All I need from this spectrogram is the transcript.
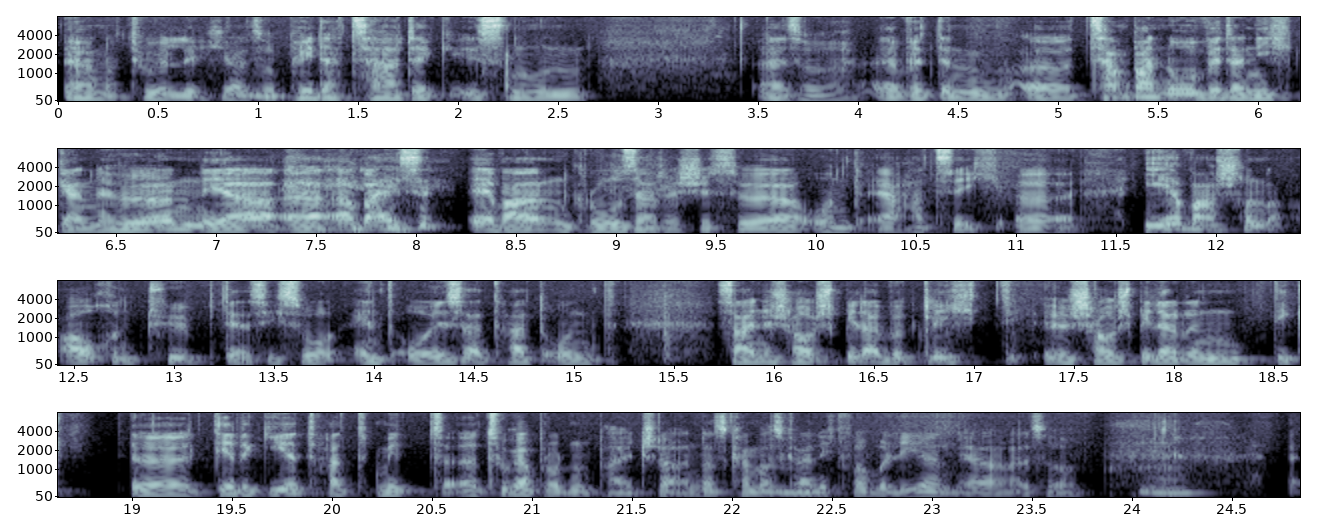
Ja, natürlich. Also Peter Zadek ist nun also er wird den äh, Zampano wird er nicht gerne hören, ja, äh, aber es, er war ein großer Regisseur und er hat sich, äh, er war schon auch ein Typ, der sich so entäußert hat und seine Schauspieler wirklich, die, äh, Schauspielerinnen äh, dirigiert hat mit äh, Zuckerbrot und Peitsche. Anders kann man es mhm. gar nicht formulieren. Ja, also ja.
